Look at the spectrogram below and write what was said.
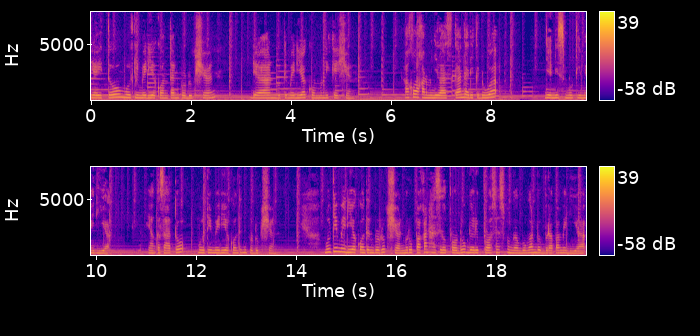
yaitu multimedia content production dan multimedia communication. Aku akan menjelaskan dari kedua jenis multimedia. Yang ke satu, multimedia content production. Multimedia content production merupakan hasil produk dari proses penggabungan beberapa media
